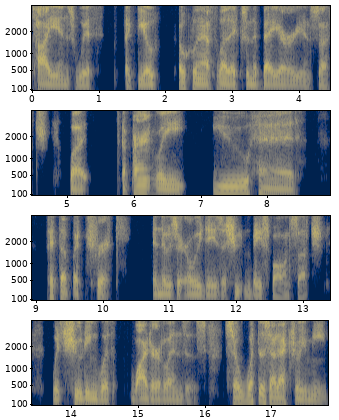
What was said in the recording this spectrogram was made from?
tie-ins with like the o- Oakland Athletics and the Bay Area and such, but apparently you had picked up a trick in those early days of shooting baseball and such with shooting with wider lenses. So what does that actually mean?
